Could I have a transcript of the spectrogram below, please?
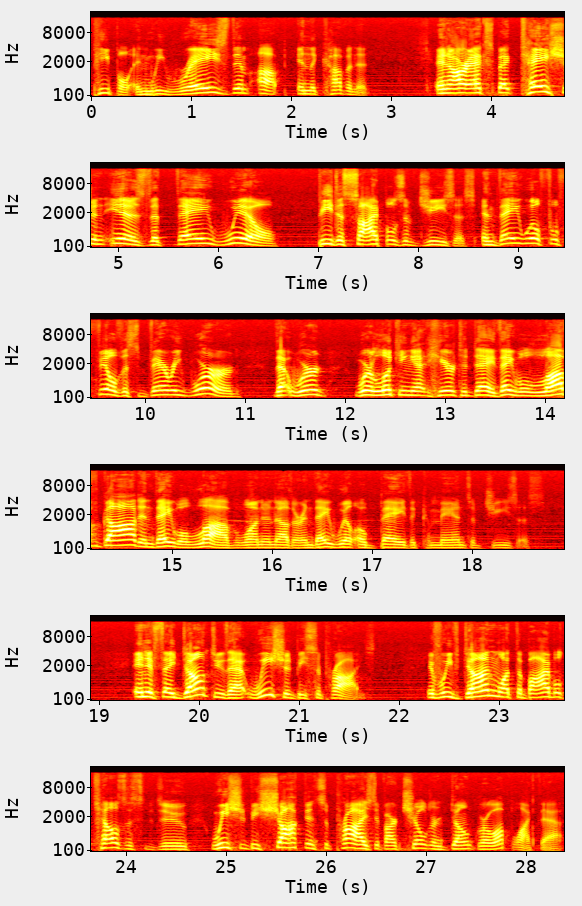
people, and we raise them up in the covenant. And our expectation is that they will be disciples of Jesus, and they will fulfill this very word that we're, we're looking at here today. They will love God and they will love one another, and they will obey the commands of Jesus. And if they don't do that, we should be surprised. If we've done what the Bible tells us to do, we should be shocked and surprised if our children don't grow up like that.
